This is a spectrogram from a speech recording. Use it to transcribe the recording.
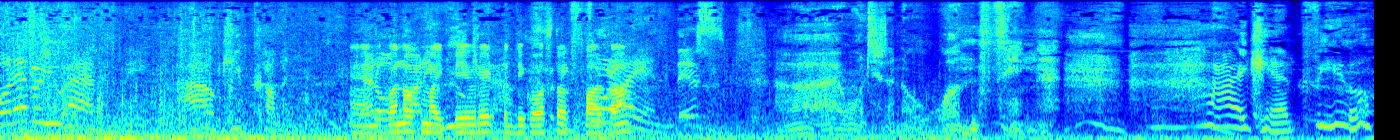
whatever you have at me. I'll keep coming. And That one of my favorite, the Ghost of Sparta. I end this, one thing. I can't feel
